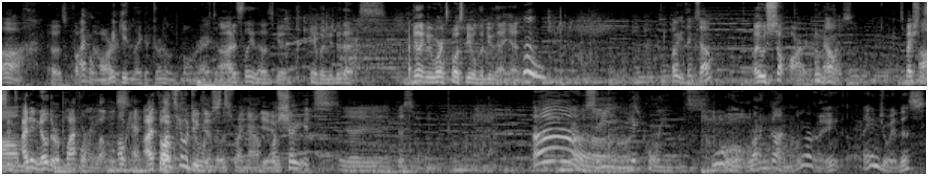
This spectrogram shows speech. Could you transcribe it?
Ugh. That was I have a hard. wicked like adrenaline boner Right? after that. Honestly, that was good. Can't believe we did that. I feel like we weren't supposed to be able to do that yet. Woo! Oh, you think so? It was so hard. Who knows? Especially since Um, I didn't know there were platforming levels. Okay. I thought Let's go do one just... of those right now. yeah, I'll show you. It's uh, this one. Oh, See, you can get coins. cool. Run and gun. All right. I enjoy this.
